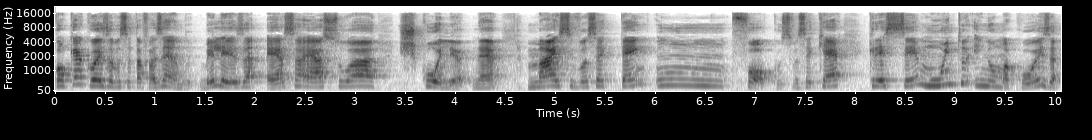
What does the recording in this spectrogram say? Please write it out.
Qualquer coisa você tá fazendo? Beleza, essa é a sua escolha, né? Mas se você tem um foco, se você quer crescer muito em uma coisa,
